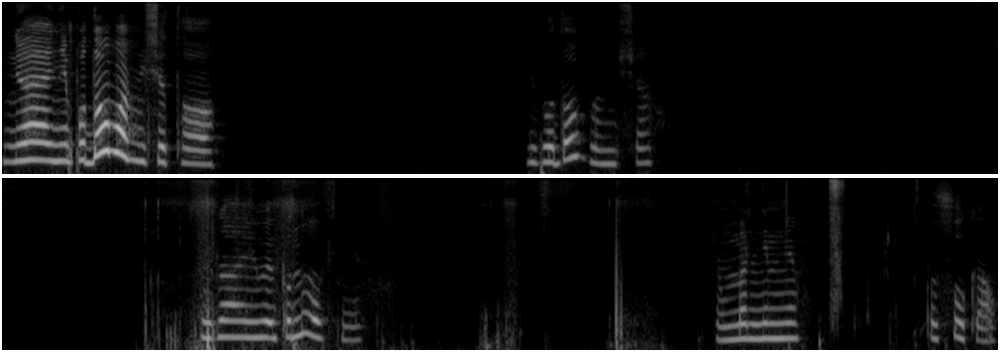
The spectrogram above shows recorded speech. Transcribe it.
Nie, nie podoba mi się to. Nie podoba mi się. Zagrajmy ponownie. Normalnie mnie poszukał.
